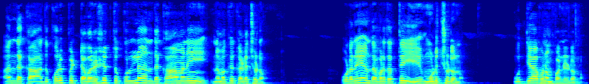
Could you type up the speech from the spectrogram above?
அந்த கா அது குறிப்பிட்ட வருஷத்துக்குள்ளே அந்த காமனை நமக்கு கிடச்சிடும். உடனே அந்த விரதத்தை முடிச்சுடணும். உத்தியாபனம் பண்ணிடணும்.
